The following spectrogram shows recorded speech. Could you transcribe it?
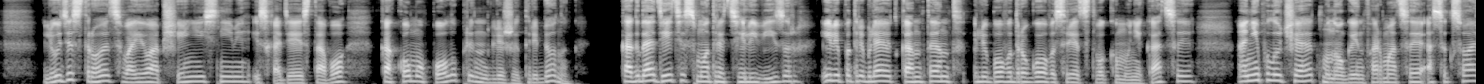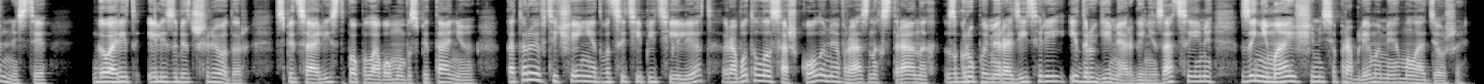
Люди строят свое общение с ними, исходя из того, к какому полу принадлежит ребенок. Когда дети смотрят телевизор или потребляют контент любого другого средства коммуникации, они получают много информации о сексуальности, говорит Элизабет Шрёдер, специалист по половому воспитанию, которая в течение 25 лет работала со школами в разных странах, с группами родителей и другими организациями, занимающимися проблемами молодежи.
